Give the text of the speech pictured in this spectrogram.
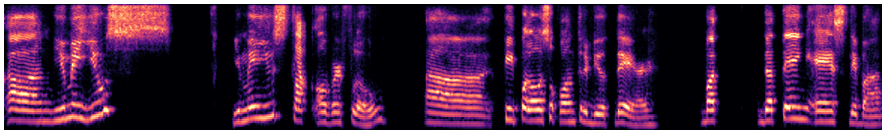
um, you may use you may use Stack Overflow. Uh, people also contribute there. But the thing is, di ba,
